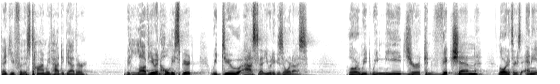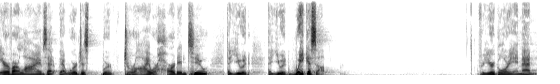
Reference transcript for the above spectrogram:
Thank you for this time we've had together. We love you. And Holy Spirit, we do ask that you would exhort us. Lord, we, we need your conviction. Lord, if there's any area of our lives that, that we're just, we're dry, we're hardened to, that you would, that you would wake us up for your glory, amen.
